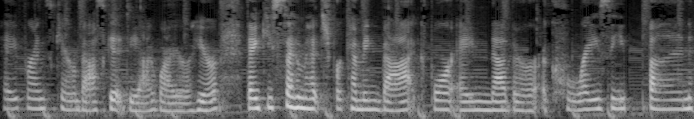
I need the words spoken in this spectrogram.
Hey friends, Karen Baskett DIYer here. Thank you so much for coming back for another crazy, fun,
